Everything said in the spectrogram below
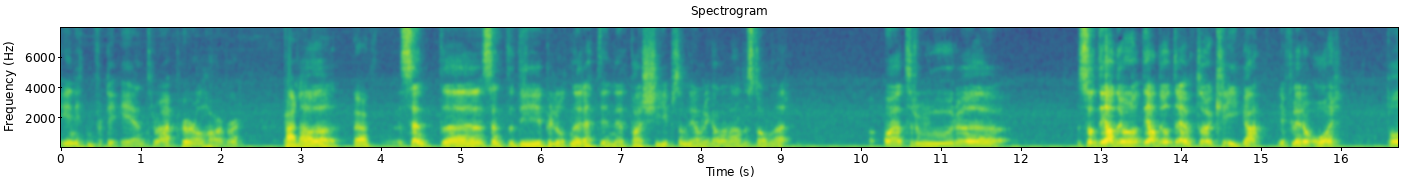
i 1941, tror jeg. Pearl Harbor. Perlehavet. Og Ja. sendte, sendte de pilotene rett inn i et par skip som de amerikanerne hadde stående der. Og jeg tror eh, Så de hadde, jo, de hadde jo drevet og kriga i flere år på,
